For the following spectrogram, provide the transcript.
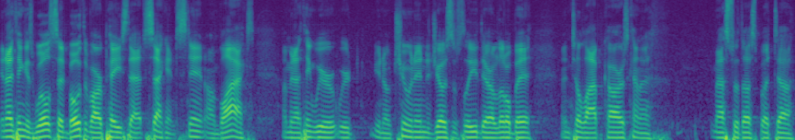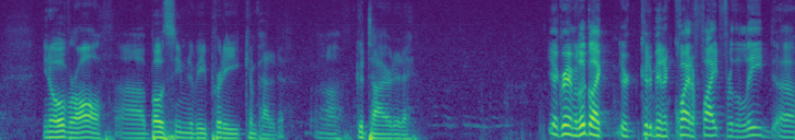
and I think as Will said, both of our pace that second stint on blacks. I mean, I think we were we were you know chewing into Josef's lead there a little bit until lap cars kind of messed with us, but. Uh, you know, overall, uh, both seem to be pretty competitive. Uh, good tire today. Yeah, Graham, it looked like there could have been a, quite a fight for the lead uh,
